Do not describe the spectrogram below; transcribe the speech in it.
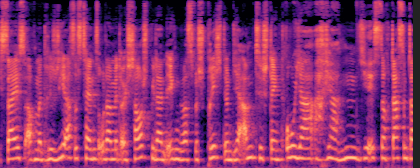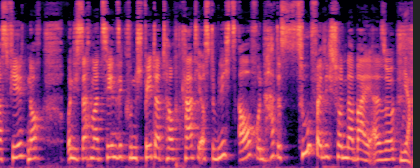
ich sei es auch mit Regieassistenz oder mit euch Schauspielern irgendwas bespricht und ihr am Tisch denkt, oh ja, ach ja, hm, hier ist noch das und das fehlt noch. Und ich sag mal, zehn Sekunden später taucht Kathi aus dem Nichts auf und hat es zufällig schon dabei. Also ja.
